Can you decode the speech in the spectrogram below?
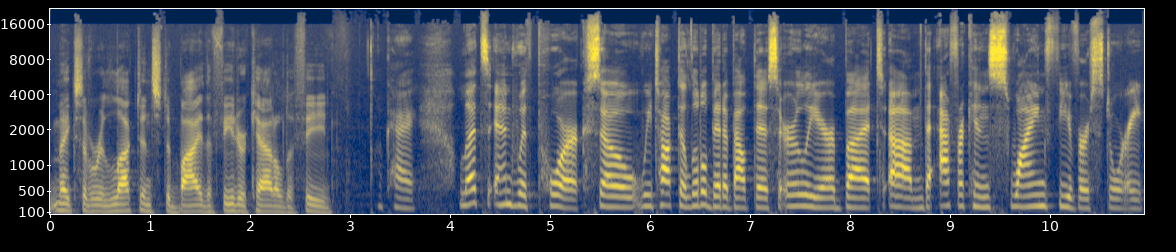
makes a reluctance to buy the feeder cattle to feed. Okay, let's end with pork. So, we talked a little bit about this earlier, but um, the African swine fever story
